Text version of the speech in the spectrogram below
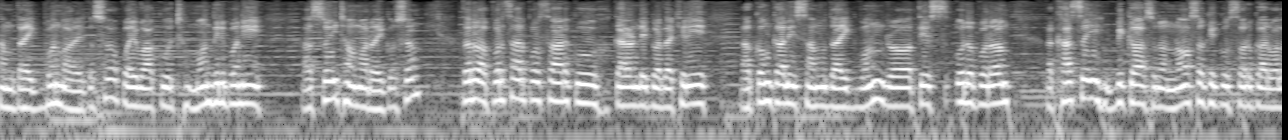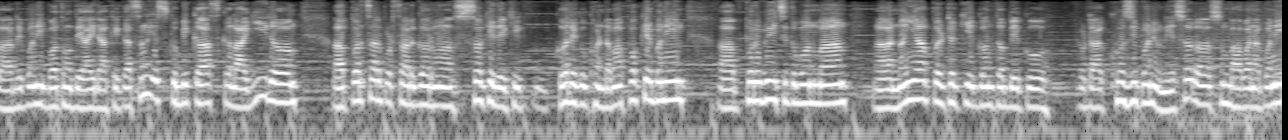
सामुदायिक वनमा रहेको छ। परेवाकोट मन्दिर पनि सोही ठाउँमा रहेको छ। तर प्रचार प्रसारको कारणले गर्दाखेरि कङ्काली सामुदायिक वन र त्यस वरपर खासै विकास हुन नसकेको सरकारवालाहरूले पनि बताउँदै आइराखेका छन्। यसको विकासका लागि र प्रचार प्रसार गर्न सकेदेखि गरेको खण्डमा पक्कै पनि पूर्वी चितवनमा नयाँ पर्यटकीय गन्तव्यको एउटा खोजी पनि हुनेछ र सम्भावना पनि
